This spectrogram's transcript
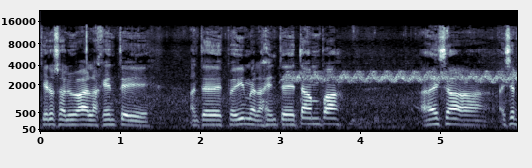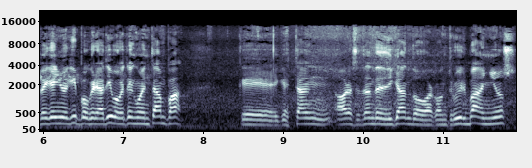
quiero saludar a la gente antes de despedirme a la gente de Tampa, a, ese pequeño equipo creativo que tengo en Tampa, que, están, ahora se están dedicando a construir baños,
